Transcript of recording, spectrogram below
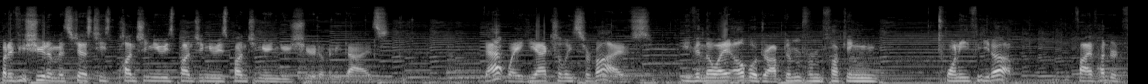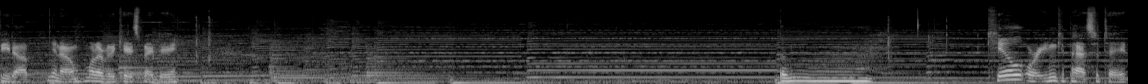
But if you shoot him, it's just he's punching you, he's punching you, he's punching you, and you shoot him and he dies. That way he actually survives, even though I elbow dropped him from fucking 20 feet up. 500 feet up, you know, whatever the case may be. Um, kill or incapacitate.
